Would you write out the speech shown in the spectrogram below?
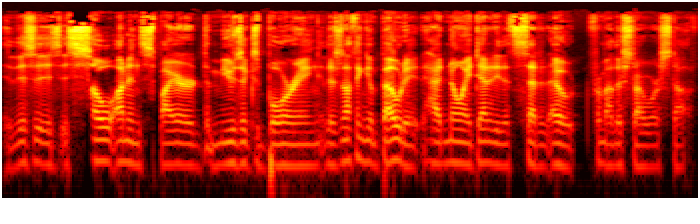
this is is so uninspired. The music's boring. There's nothing about it. it had no identity that set it out from other Star Wars stuff.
